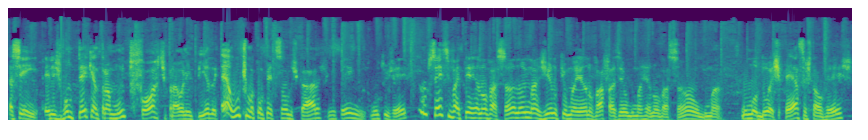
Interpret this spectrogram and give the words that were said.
Assim, eles vão ter que entrar muito forte para a Olimpíada. É a última competição dos caras, não tem muito jeito. Não sei se vai ter renovação, eu não imagino que o Manhano vá fazer alguma renovação, alguma uma ou duas peças, talvez,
